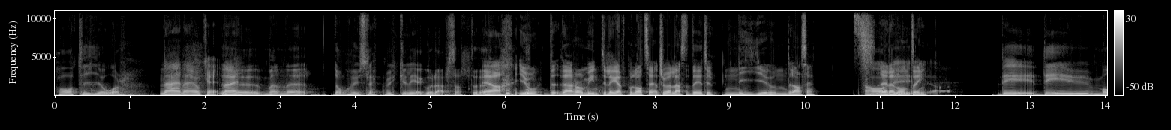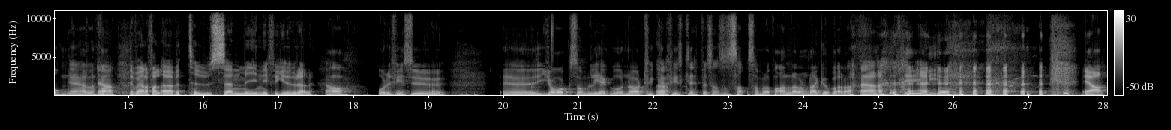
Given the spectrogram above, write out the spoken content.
ha tio år. nej, nej, okej. nej. Eh, Men eh, de har ju släppt mycket lego där. Så att, Ja, jo, där har de ju inte legat på latsidan. Jag tror jag läste att det är typ 900 set. Ja, eller det- någonting. Det, det är ju många i alla fall. Ja. Det var i alla fall över tusen minifigurer. Ja, och det finns ju eh, jag som lego-nörd tycker Ja. det finns knäppelsen som sa- samlar på alla de där gubbarna. Ja, är, ja,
